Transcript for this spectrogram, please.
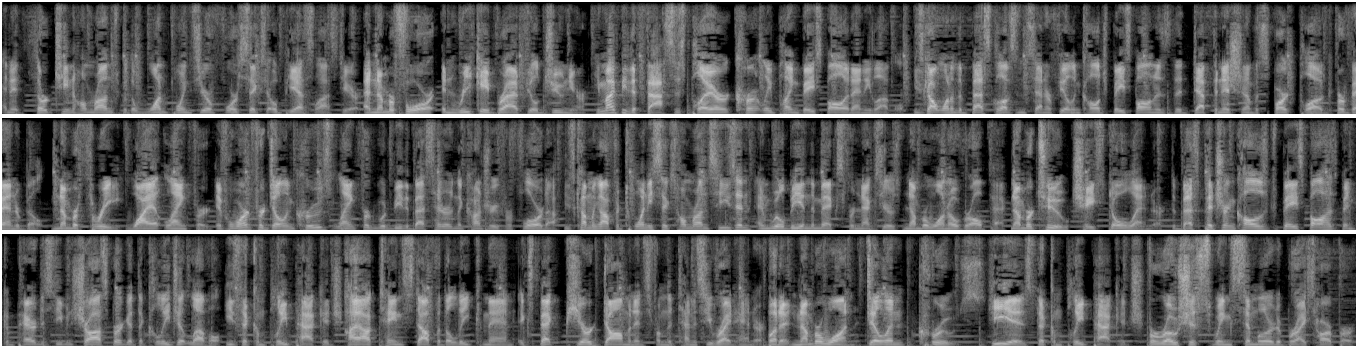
and hit 13 home runs with a 1.046 OPS last year. At number four, Enrique Bradfield Jr. He might be the fastest player currently playing baseball at any level. He's got one of the best gloves in center field in college baseball and is the definition of a spark plug for Vanderbilt. Number three, Wyatt Langford. If it weren't for Dylan Crews, Langford would be the best hitter in the country for Florida. He's coming off a 26 home run season and will be in the the mix for next year's number one overall pick. Number two, Chase Dollander. The best pitcher in college baseball has been compared to Stephen Strasburg at the collegiate level. He's the complete package. High octane stuff with elite command. Expect pure dominance from the Tennessee right-hander. But at number one, Dylan Crews. He is the complete package. Ferocious swing similar to Bryce Harper.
